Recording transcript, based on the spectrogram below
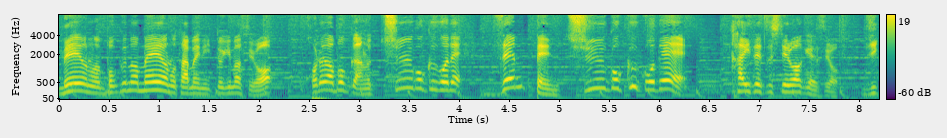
名誉の僕の名誉のために言っときますよ。これは僕あの中国語で全編中国語で解説してるわけですよ。実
